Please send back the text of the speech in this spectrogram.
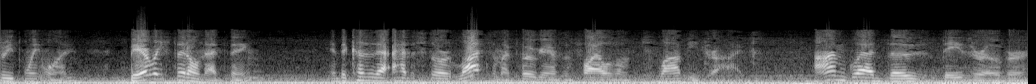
3.1 barely fit on that thing, and because of that, I had to store lots of my programs and files on floppy drives. I'm glad those days are over.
